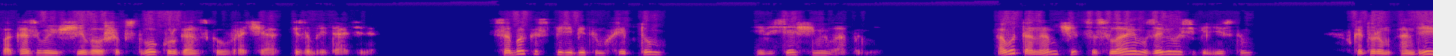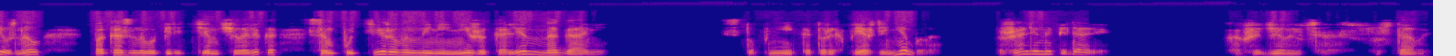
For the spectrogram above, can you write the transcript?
показывающие волшебство курганского врача-изобретателя. Собака с перебитым хребтом и висящими лапами. А вот она мчится с лаем за велосипедистом, в котором Андрей узнал показанного перед тем человека с ампутированными ниже колен ногами. Ступни, которых прежде не было, жали на педали. «Как же делаются суставы?»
